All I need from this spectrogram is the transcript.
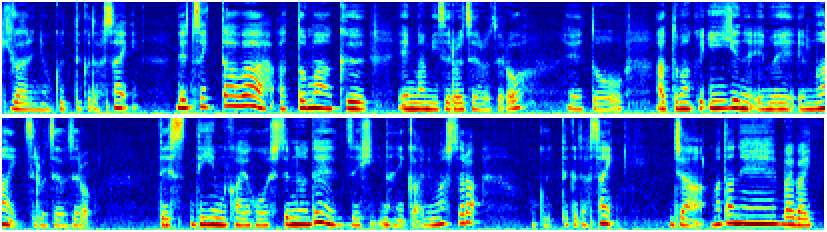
気軽に送ってください。でツイッターはアットマークエマミ000えっ、ー、とアットマーク ENMAMI000 です。DM 開放してるので是非何かありましたら送ってください。じゃあまたね。バイバイ。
